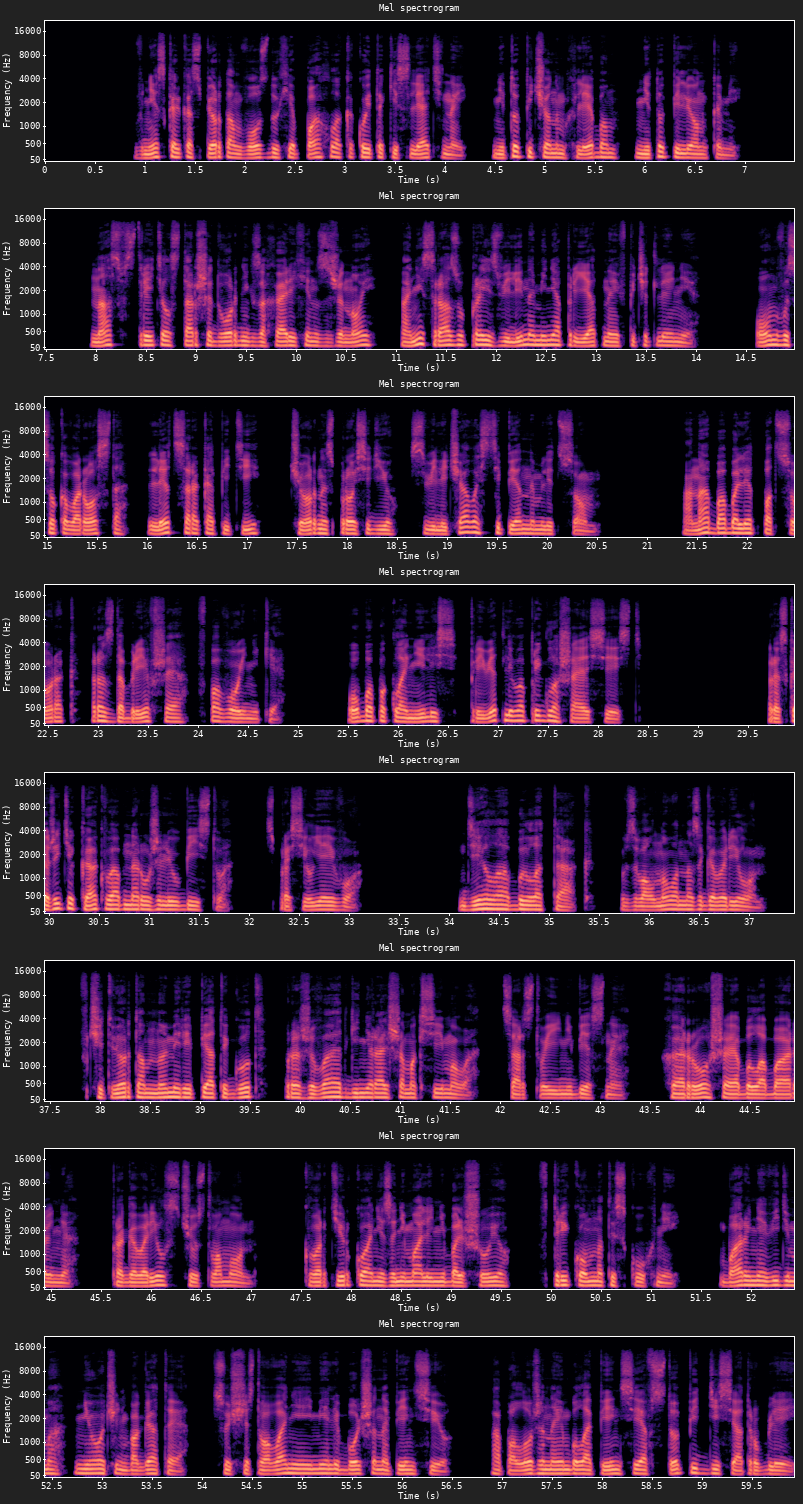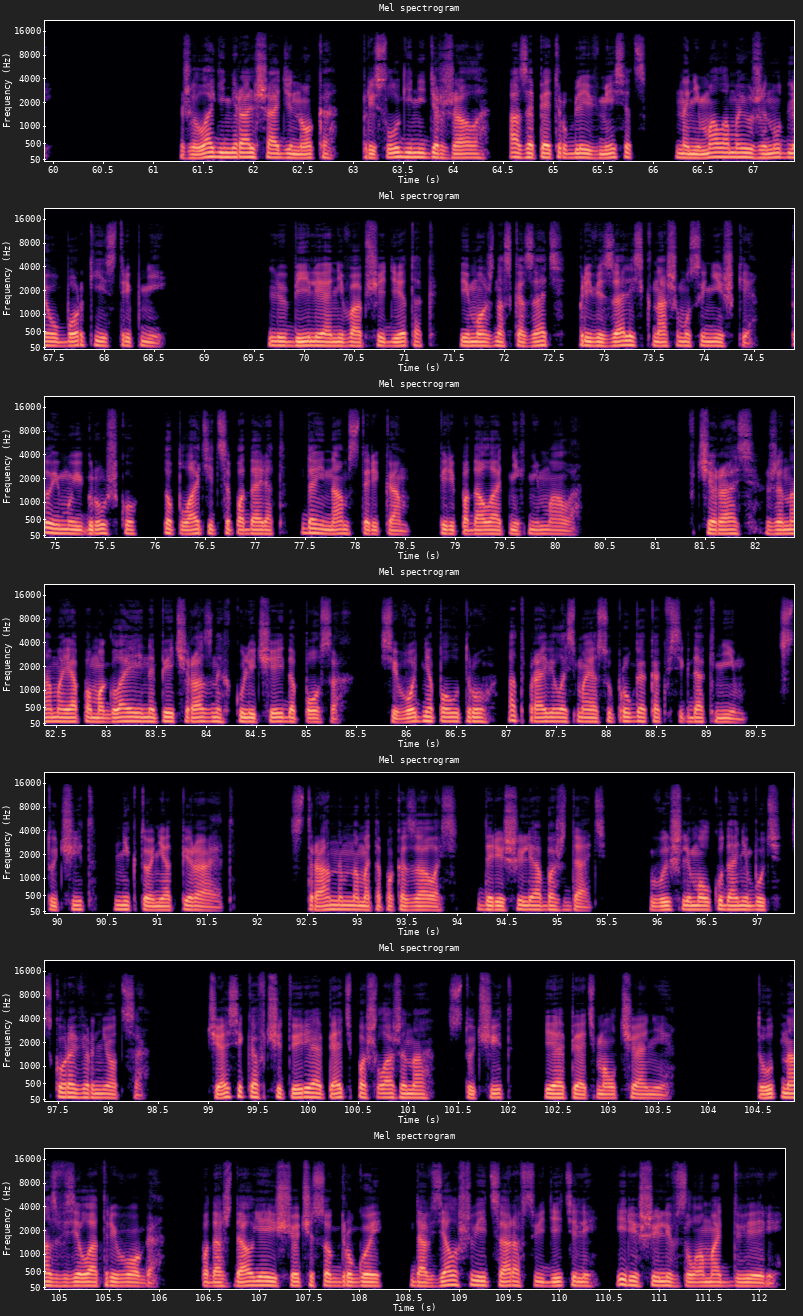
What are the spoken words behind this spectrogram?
В несколько спертом воздухе пахло какой-то кислятиной, не то печеным хлебом, не то пеленками. Нас встретил старший дворник Захарихин с женой, они сразу произвели на меня приятное впечатление. Он высокого роста, лет сорока пяти, черный с проседью, с величаво-степенным лицом. Она баба лет под сорок, раздобревшая, в повойнике. Оба поклонились, приветливо приглашая сесть. «Расскажите, как вы обнаружили убийство?» — спросил я его. «Дело было так», — взволнованно заговорил он. «В четвертом номере пятый год проживает генеральша Максимова, царство ей небесное. Хорошая была барыня», — проговорил с чувством он. Квартирку они занимали небольшую, в три комнаты с кухней. Барыня, видимо, не очень богатая, существование имели больше на пенсию, а положена им была пенсия в 150 рублей. Жила генеральша одиноко, прислуги не держала, а за 5 рублей в месяц нанимала мою жену для уборки и стрепни. Любили они вообще деток и, можно сказать, привязались к нашему сынишке, то ему игрушку, то платьице подарят, да и нам, старикам, перепадало от них немало. Вчерась жена моя помогла ей напечь разных куличей да посох. Сегодня поутру отправилась моя супруга, как всегда, к ним. Стучит, никто не отпирает. Странным нам это показалось, да решили обождать. Вышли, мол, куда-нибудь, скоро вернется. Часиков четыре опять пошла жена, стучит, и опять молчание. Тут нас взяла тревога. Подождал я еще часок-другой, да взял швейцара в свидетели и решили взломать двери.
